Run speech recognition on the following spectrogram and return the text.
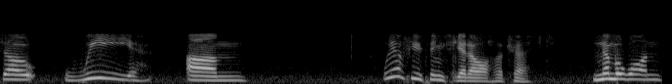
so we um we have a few things to get off our chest. Number one,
